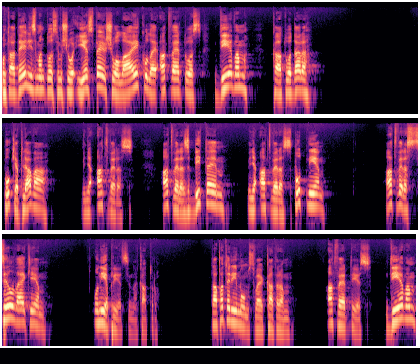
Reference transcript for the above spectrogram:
Un tādēļ izmantosim šo iespēju, šo laiku, lai atvērtos Dievam, kā to dara puķa pļavā. Viņa atveras, atveras bitēm, viņa atveras putniem, atveras cilvēkiem un iepriecina katru. Tāpat arī mums vajag katram atvērties Dievam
